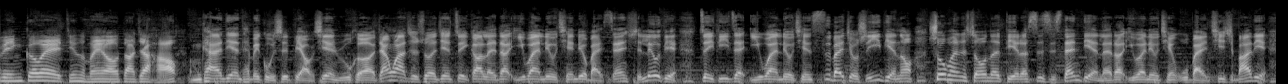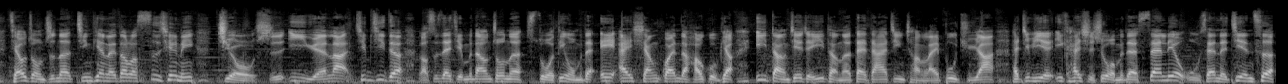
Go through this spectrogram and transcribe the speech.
平，各位听众朋友，大家好。我们看看今天台北股市表现如何？加权指数今天最高来到一万六千六百三十六点，最低在一万六千四百九十一点哦。收盘的时候呢，跌了四十三点，来到一万六千五百七十八点。成交总值呢，今天来到了四千零九十亿元啦。记不记得老师在节目当中呢，锁定我们的 AI 相关的好股票，一档接着一档呢，带大家进场来布局啊？还记不记得一开始是我们的三六五三的建测，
